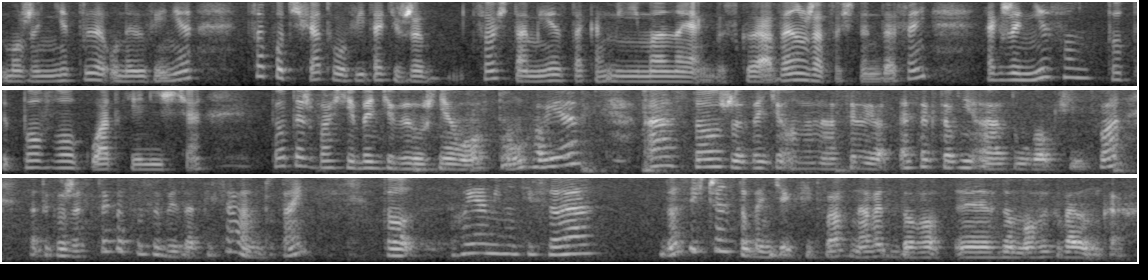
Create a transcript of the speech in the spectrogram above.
może nie tyle unerwienie, co pod światło widać, że coś tam jest, taka minimalna jakby skóra węża, coś w ten deseń. Także nie są to typowo gładkie liście. To też właśnie będzie wyróżniało tą choję, a z to, że będzie ona na serio efektownie oraz długo kwitła, dlatego że z tego, co sobie zapisałam tutaj, to choja minutiflora dosyć często będzie kwitła, nawet w, y, w domowych warunkach.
